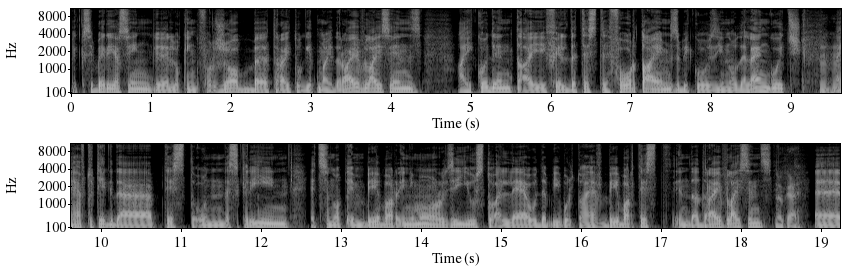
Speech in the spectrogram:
experiencing, uh, looking for job, uh, try to get my drive license. I couldn't. I failed the test four times because you know the language. I have to take the test on the screen. It's not in paper anymore. They used to allow the people to have paper test in the drive license Okay. uh,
